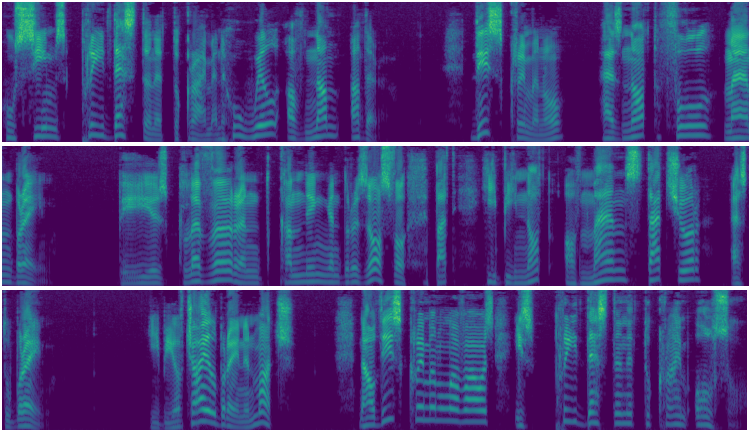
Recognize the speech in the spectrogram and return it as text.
who seems predestinate to crime and who will of none other. This criminal has not full man brain. He is clever and cunning and resourceful, but he be not of man stature as to brain. He be of child brain in much. Now this criminal of ours is predestinate to crime also.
